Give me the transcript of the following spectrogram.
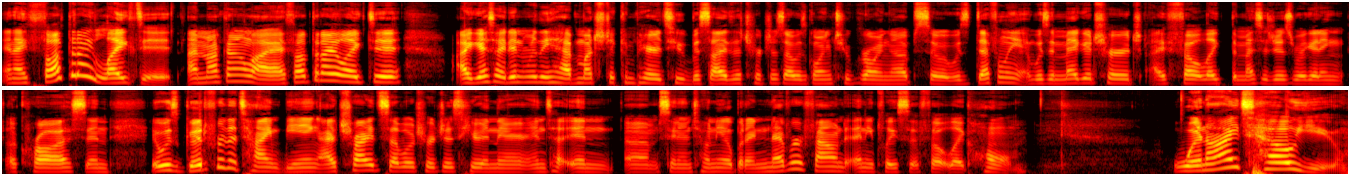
And I thought that I liked it. I'm not gonna lie, I thought that I liked it. I guess I didn't really have much to compare to besides the churches I was going to growing up. So it was definitely it was a mega church. I felt like the messages were getting across, and it was good for the time being. I tried several churches here and there in in um, San Antonio, but I never found any place that felt like home. When I tell you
